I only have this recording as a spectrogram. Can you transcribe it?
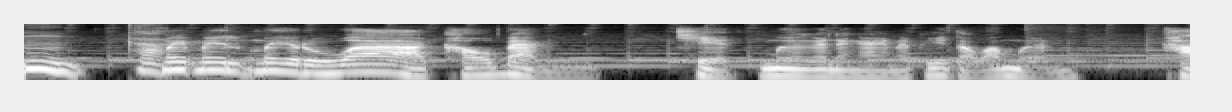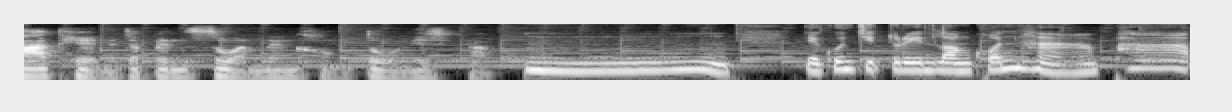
อืมค่ะไม่ไม่ไม่รู้ว่าเขาแบ่งเขตเมืองกันยังไงนะพี่แต่ว่าเหมือนคาร์เทจเนี่ยจะเป็นส่วนหนึ่งของตูนิสครับ อืม เดี๋ยวคุณจิตรินลองค้นหาภาพ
